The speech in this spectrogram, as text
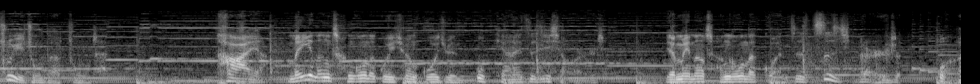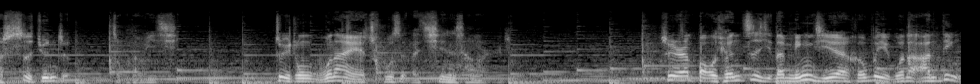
最终的忠臣。他呀，没能成功的规劝国君不偏爱自己小儿子。也没能成功的管制自己的儿子不和弑君者走到一起，最终无奈处死了亲生儿子。虽然保全自己的名节和魏国的安定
